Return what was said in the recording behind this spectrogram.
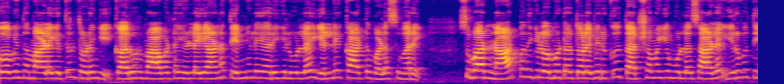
கோவிந்தமாலயத்தில் தொடங்கி கரூர் மாவட்ட எல்லையான தென்னிலை அருகில் உள்ள எல்லைக்காட்டு வலசு வரை சுமார் நாற்பது கிலோமீட்டர் தொலைவிற்கு தற்சமயம் உள்ள சாலை இருபத்தி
